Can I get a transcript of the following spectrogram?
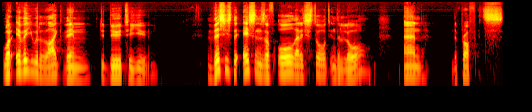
whatever you would like them to do to you. This is the essence of all that is taught in the law and the prophets.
